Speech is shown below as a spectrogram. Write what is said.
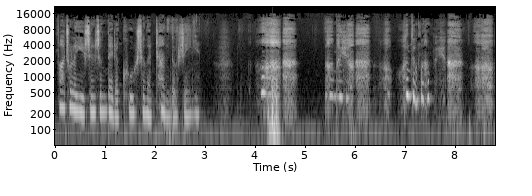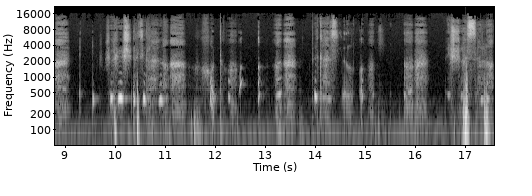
发出了一声声带着哭声的颤抖声音：“啊，妈妈呀，我的妈妈呀，这是射进来了，好痛，被干死了，被射死了！”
